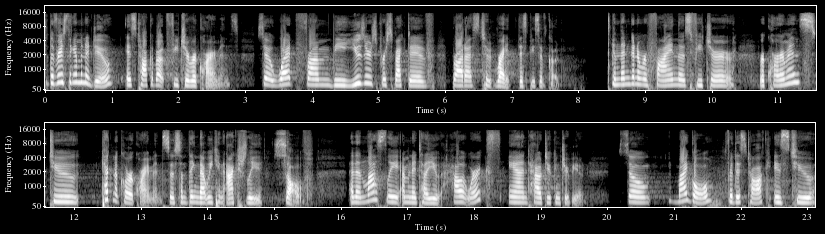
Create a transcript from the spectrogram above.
So the first thing I'm going to do is talk about feature requirements. So what, from the user's perspective, brought us to write this piece of code? I'm then going to refine those feature requirements to technical requirements, so something that we can actually solve. And then lastly, I'm going to tell you how it works and how to contribute. So my goal for this talk is to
